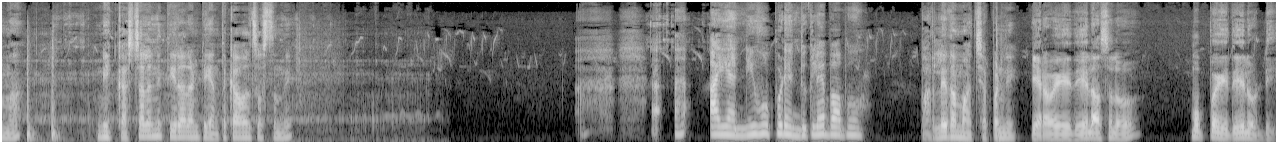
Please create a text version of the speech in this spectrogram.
అమ్మా మీ కష్టాలన్నీ తీరాలంటే ఎంత కావాల్సి వస్తుంది? అయ్యా నీవు ఇప్పుడు ఎందుకులే బాబు? పర్లేదమ్మా చెప్పండి. ఇరవై ఐదేళ్ళు అసలు ముప్పై ఐదేళ్ళు వడ్డీ.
